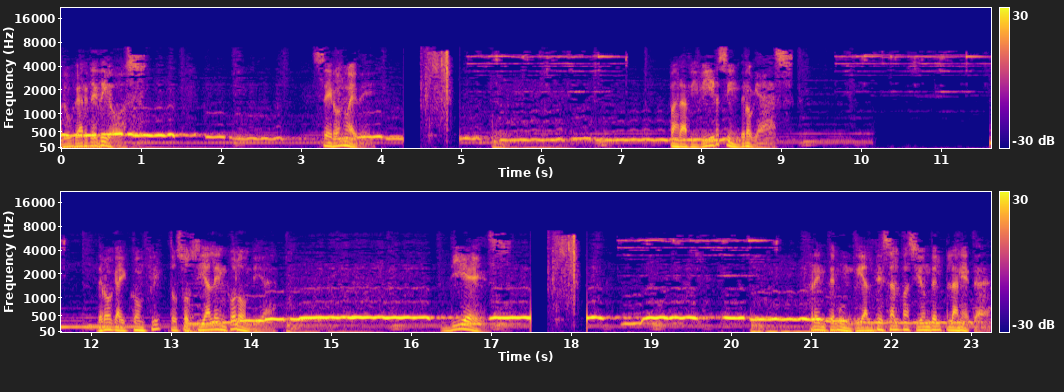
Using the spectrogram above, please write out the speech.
Lugar de Dios. 09. Para vivir sin drogas. Droga y conflicto social en Colombia. 10. De Salvación del Planeta.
